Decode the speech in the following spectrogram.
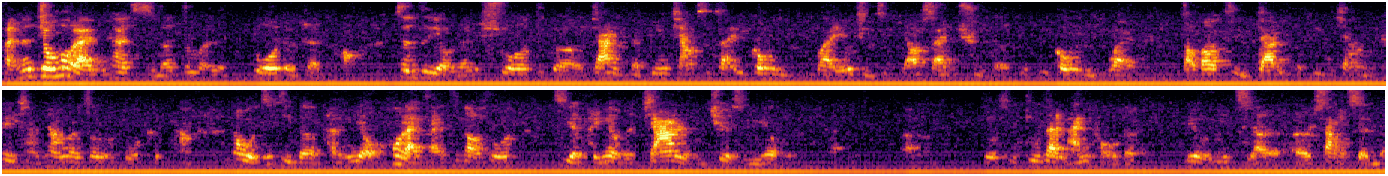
反正就后来你看死了这么多的人，甚至有人说这个家里的冰箱是在一公里以外，尤其是比较山区的，就一公里以外找到自己家里的冰箱，你可以想象那时候有多可怕。那我自己的朋友后来才知道，说自己的朋友的家人确实也有，呃，就是住在南投的，也有因此而而上升的。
